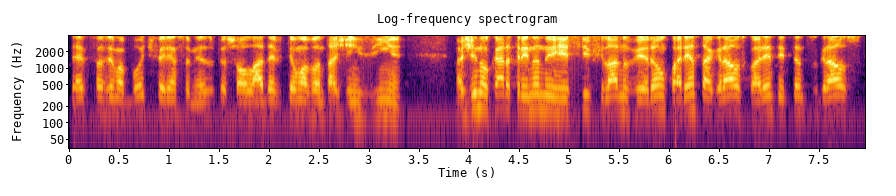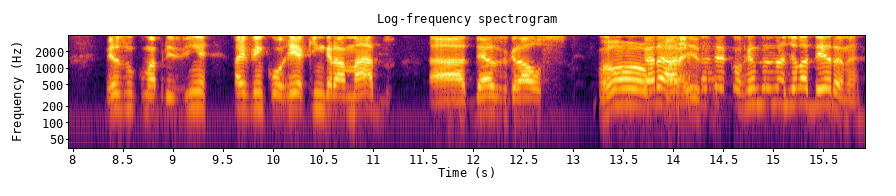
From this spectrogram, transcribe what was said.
Deve fazer uma boa diferença mesmo. O pessoal lá deve ter uma vantagenzinha. Imagina o cara treinando em Recife lá no verão, 40 graus, 40 e tantos graus, mesmo com uma brisinha, aí vem correr aqui em Gramado a 10 graus. Ô, O cara acha que paraíso. tá correndo na geladeira, né?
